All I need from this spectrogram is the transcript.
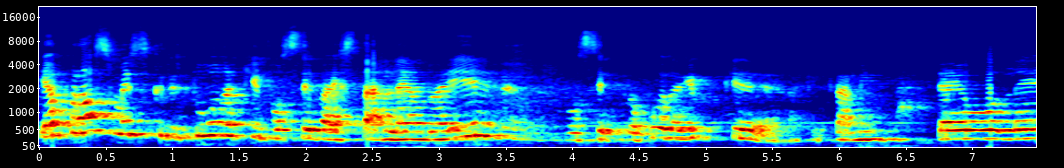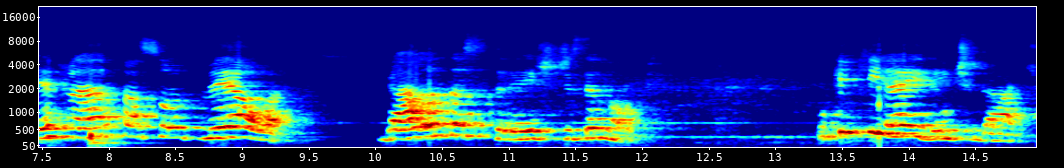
E a próxima escritura que você vai estar lendo aí, você procura aí, porque aqui para mim, até eu ler já passou meia hora. Gálatas 3,19. O que, que é identidade?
